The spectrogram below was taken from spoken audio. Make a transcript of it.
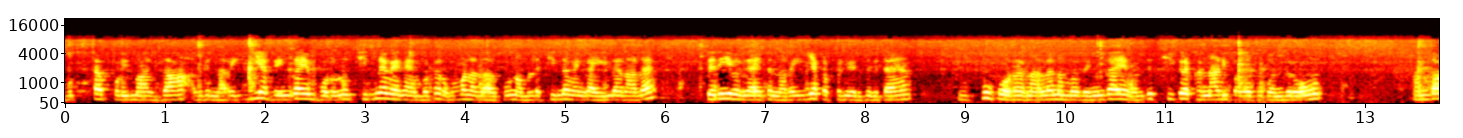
முட்டை பொடி மாதிரி தான். அதுக்கு நிறைய வெங்காயம் போடணும். சின்ன வெங்காயம் போட்டால் ரொம்ப நல்லாயிருக்கும் நம்மள சின்ன வெங்காயம் இல்லைனால பெரிய வெங்காயத்தை நிறைய கட் பண்ணி எடுத்துக்கிட்டேன். உப்பு போடுறதுனால நம்ம வெங்காயம் வந்து சீக்கிரம் கண்ணாடி பதத்துக்கு வந்துடும் அண்டா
